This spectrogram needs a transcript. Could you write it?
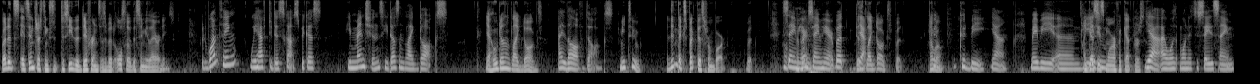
But it's, it's interesting to see the differences, but also the similarities. But one thing we have to discuss because he mentions he doesn't like dogs. Yeah, who doesn't like dogs? I love dogs. Me too. I didn't expect this from Bart. Oh, same here, same here. But doesn't yeah, like dogs, but oh Could- well. could be. Yeah, maybe. Um, I guess he's more of a cat person. Yeah, I was wanted to say the same.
